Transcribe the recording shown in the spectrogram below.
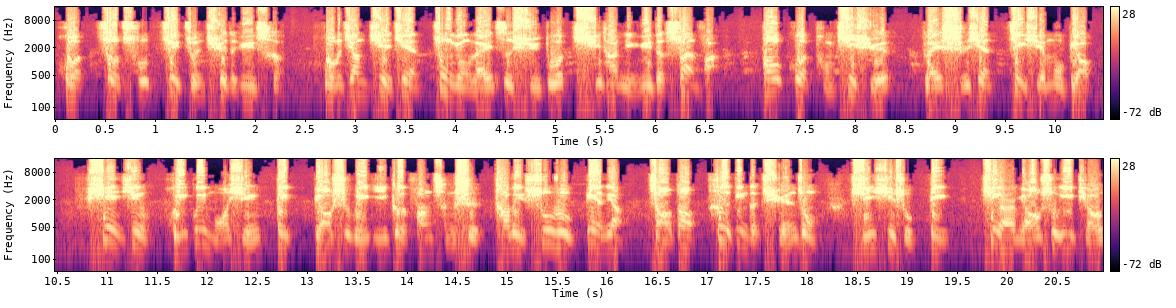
或做出最准确的预测。我们将借鉴重用来自许多其他领域的算法。包括统计学来实现这些目标。线性回归模型被表示为一个方程式，它为输入变量找到特定的权重及系数 b，进而描述一条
